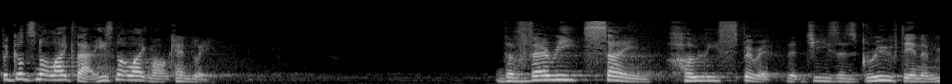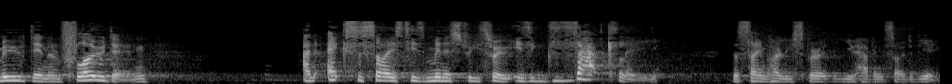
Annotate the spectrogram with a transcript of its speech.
But God's not like that. He's not like Mark Hendley. The very same Holy Spirit that Jesus grooved in and moved in and flowed in and exercised his ministry through is exactly the same Holy Spirit that you have inside of you.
